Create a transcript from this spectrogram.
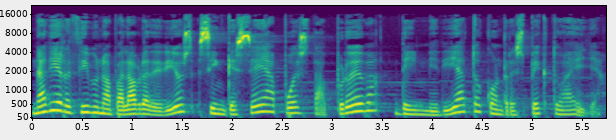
Nadie recibe una palabra de Dios sin que sea puesta a prueba de inmediato con respecto a ella.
